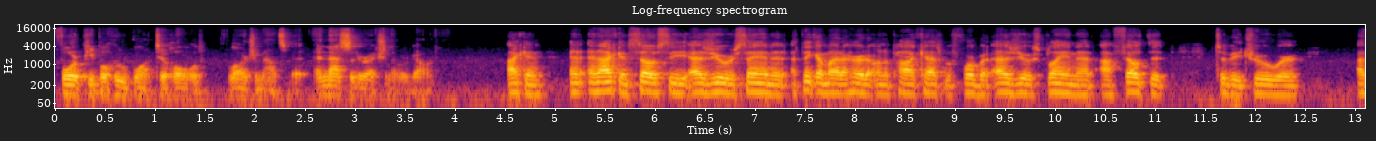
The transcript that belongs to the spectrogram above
for people who want to hold large amounts of it. And that's the direction that we're going. I can, and, and I can so see, as you were saying it, I think I might have heard it on the podcast before, but as you explained that, I felt it to be true where I,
